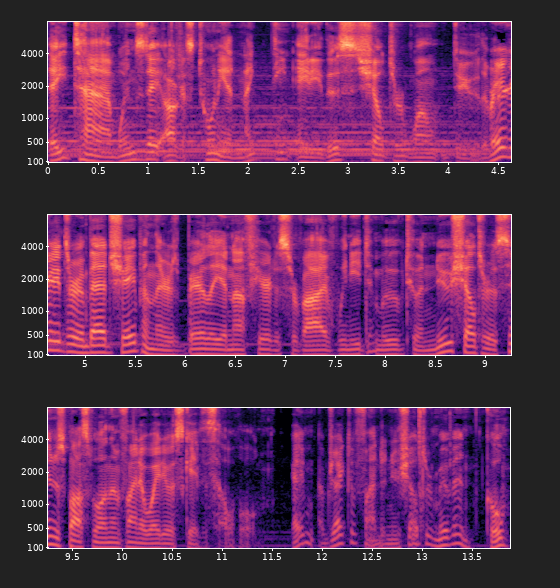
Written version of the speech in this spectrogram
Daytime, Wednesday, August 20th, 1980. This shelter won't do. The barricades are in bad shape and there's barely enough here to survive. We need to move to a new shelter as soon as possible and then find a way to escape this hellhole. Okay, objective, find a new shelter, move in. Cool.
